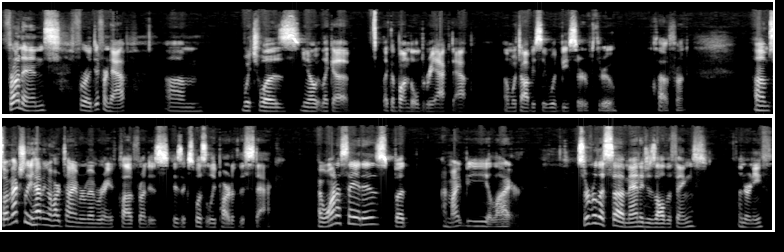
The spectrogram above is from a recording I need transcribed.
front ends for a different app, um, which was you know like a like a bundled React app, um, which obviously would be served through CloudFront. Um, so I'm actually having a hard time remembering if CloudFront is is explicitly part of this stack. I want to say it is, but I might be a liar. Serverless uh, manages all the things underneath.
